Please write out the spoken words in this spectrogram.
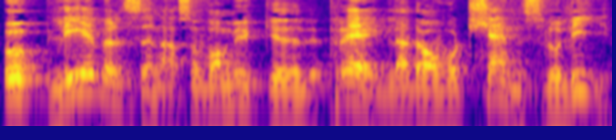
upplevelserna som var mycket präglade av vårt känsloliv.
